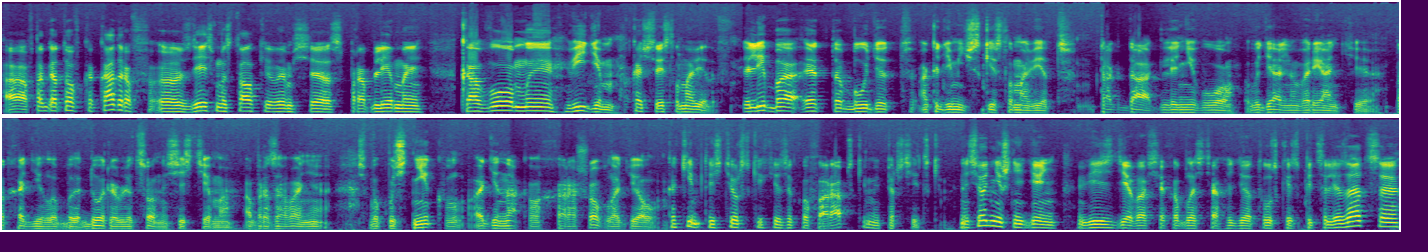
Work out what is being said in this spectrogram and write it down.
А подготовка кадров, э, здесь мы сталкиваемся с проблемой кого мы видим в качестве исламоведов. Либо это будет академический исламовед, тогда для него в идеальном варианте подходила бы дореволюционная система образования. Выпускник одинаково хорошо владел каким-то из тюркских языков, арабским и персидским. На сегодняшний день везде, во всех областях идет узкая специализация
